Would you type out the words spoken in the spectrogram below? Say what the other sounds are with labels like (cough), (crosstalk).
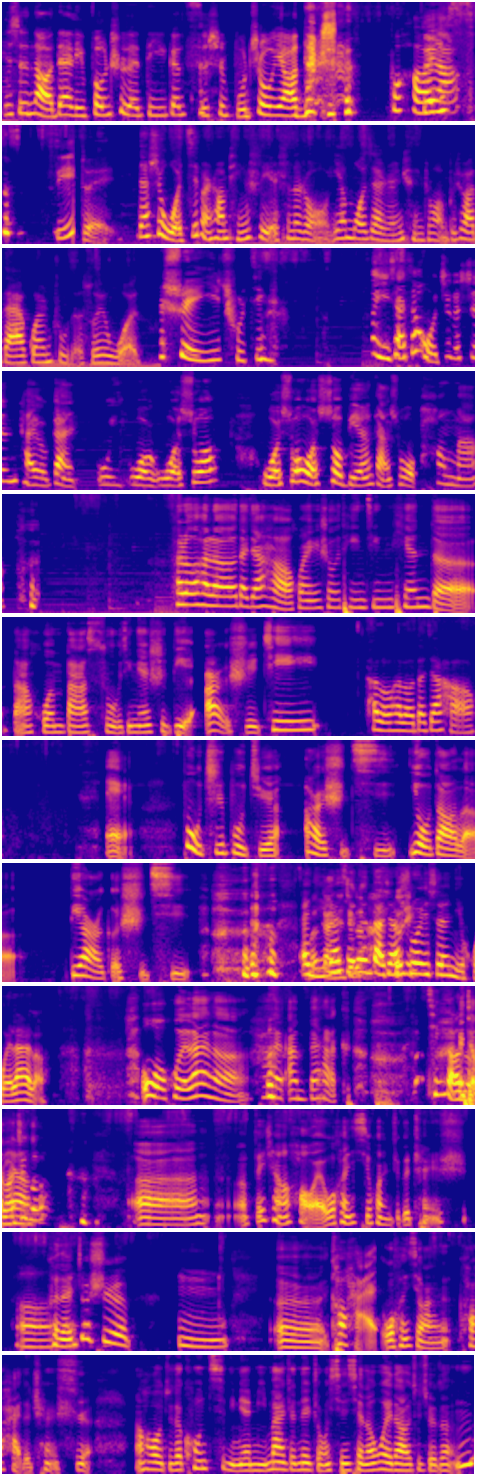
其实脑袋里蹦出的第一个词是不重要的是，(laughs) 不好意思。(laughs) 对，但是我基本上平时也是那种淹没在人群中，不需要大家关注的，所以我睡衣出镜。(laughs) 问一下，像我这个身材有敢我我我说我说我瘦，别人敢说我胖吗？Hello Hello，大家好，欢迎收听今天的八荤八素，今天是第二十期。Hello Hello，大家好。哎。不知不觉，二十期又到了第二个时期。(laughs) 哎，你应该先跟大家说一声，你回来了。我回来了，Hi，I'm back。(laughs) 青岛怎么样？呃，非常好哎，我很喜欢这个城市。嗯，可能就是，嗯，呃，靠海，我很喜欢靠海的城市。然后我觉得空气里面弥漫着那种咸咸的味道，就觉得嗯。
